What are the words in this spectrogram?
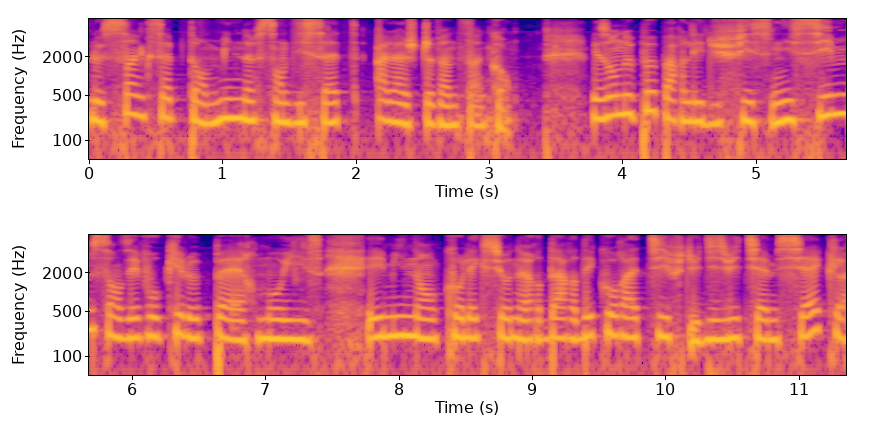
le 5 septembre 1917 à l'âge de 25 ans. Mais on ne peut parler du fils Nissim sans évoquer le père Moïse. Éminent collectionneur d'art décoratif du XVIIIe siècle,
